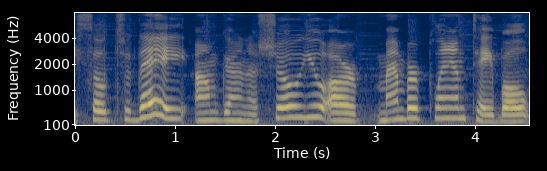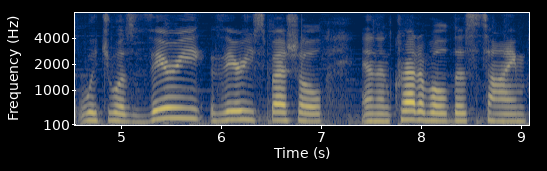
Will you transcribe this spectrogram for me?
so today I'm gonna show you our member plant table, which was very, very special and incredible this time.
